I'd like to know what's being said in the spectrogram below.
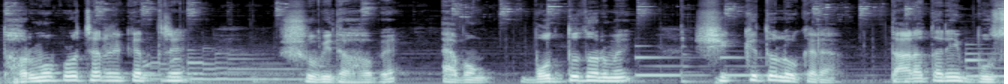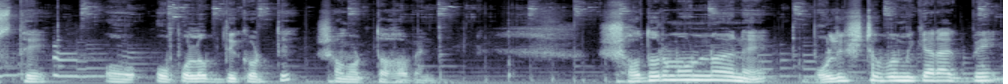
ধর্মপ্রচারের ক্ষেত্রে সুবিধা হবে এবং বৌদ্ধ ধর্মে শিক্ষিত লোকেরা তাড়াতাড়ি বুঝতে ও উপলব্ধি করতে সমর্থ হবেন। সধর্ম উন্নয়নে বলিষ্ঠ ভূমিকা রাখবে,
